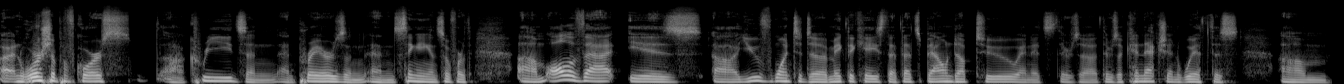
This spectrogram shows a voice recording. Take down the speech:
and worship, of course, uh, creeds and and prayers and and singing and so forth. Um, all of that is uh, you've wanted to make the case that that's bound up to, and it's there's a there's a connection with this um,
